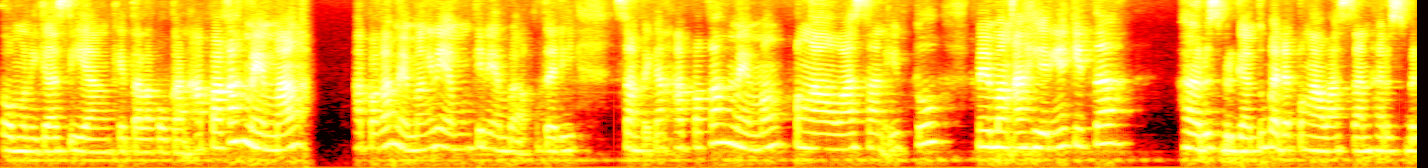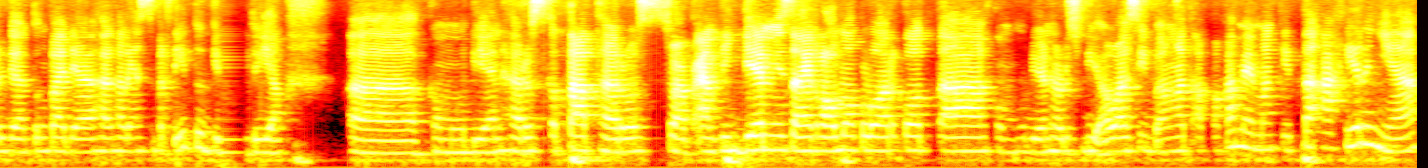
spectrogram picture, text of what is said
komunikasi yang kita lakukan? Apakah memang apakah memang ini ya mungkin yang mbak aku tadi sampaikan apakah memang pengawasan itu memang akhirnya kita harus bergantung pada pengawasan harus bergantung pada hal-hal yang seperti itu gitu yang uh, kemudian harus ketat, harus swab antigen misalnya kalau mau keluar kota, kemudian harus diawasi banget. Apakah memang kita akhirnya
